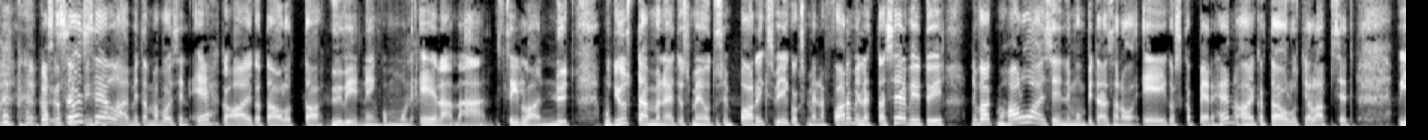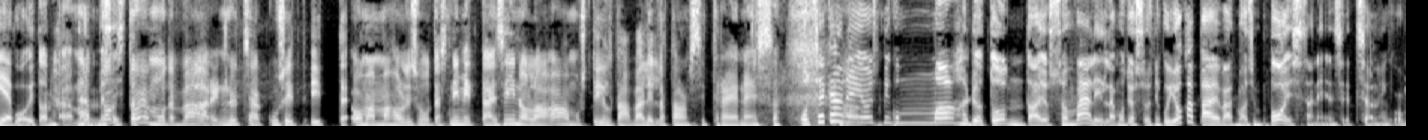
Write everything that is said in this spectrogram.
Koska se olisi sellainen, mitä mä voisin ehkä aikatauluttaa hyvin niin kuin mun elämään sillain nyt. Mutta just tämmöinen, että jos mä joutuisin pariksi viikoksi mennä farmille tai selviytyi, niin vaikka mä haluaisin, niin mun pitää sanoa ei, koska perheen aikataulut ja lapset vie voiton Mutta to, tämmöisistä. toi on muuten väärin. Nyt sä kusit itse oman mahdollisuutesi. Nimittäin siinä ollaan aamustiltaan välillä tanssitreeneissä. Mutta sekään ei olisi niinku mahdotonta, jos se on välillä. Mutta jos se olisi niinku joka päivä, että mä olisin poissa, niin sit se on niinku...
